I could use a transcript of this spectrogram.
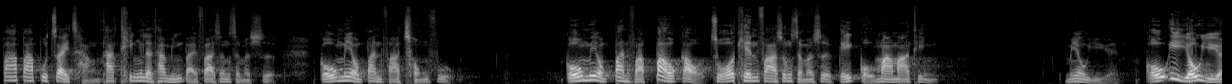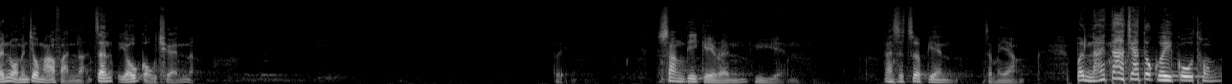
爸爸不在场，他听了，他明白发生什么事。狗没有办法重复，狗没有办法报告昨天发生什么事给狗妈妈听。没有语言，狗一有语言，我们就麻烦了，真有狗权了。对，上帝给人语言，但是这边怎么样？本来大家都可以沟通，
